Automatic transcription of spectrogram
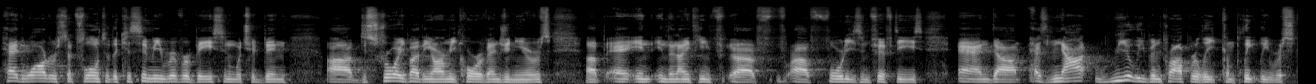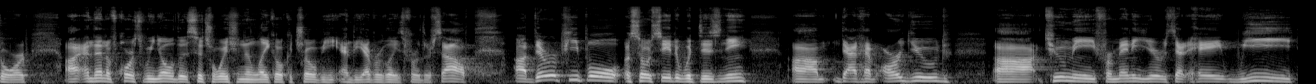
headwaters that flow into the Kissimmee River Basin, which had been uh, destroyed by the Army Corps of Engineers uh, in, in the 1940s uh, uh, and 50s, and uh, has not really been properly completely restored. and then, of course, we know the situation in Lake Okeechobee and the Everglades further south. there are people associated with Disney um, that have argued uh, to me for many years that, hey, we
